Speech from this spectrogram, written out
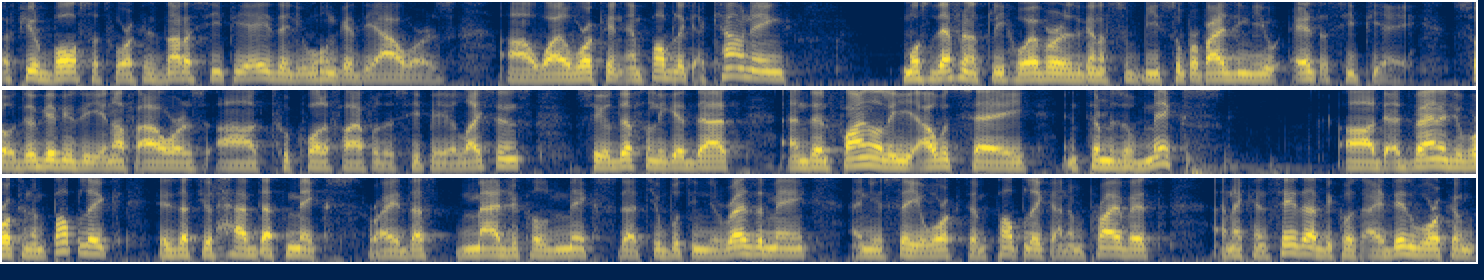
if your boss at work is not a CPA, then you won't get the hours. Uh, while working in public accounting, most definitely whoever is going to be supervising you is a CPA. So they'll give you the enough hours uh, to qualify for the CPA license. So you'll definitely get that. And then finally, I would say in terms of mix, uh, the advantage of working in public is that you'll have that mix, right? That's magical mix that you put in your resume and you say you worked in public and in private. And I can say that because I did work in,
